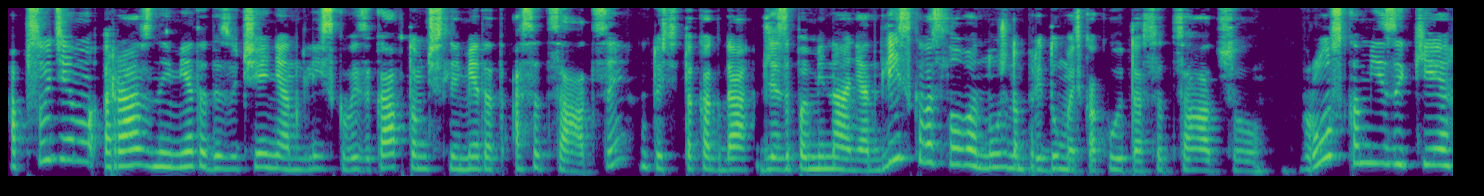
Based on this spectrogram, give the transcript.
Обсудим разные методы изучения английского языка, в том числе метод ассоциации. Ну, то есть это когда для запоминания английского слова нужно придумать какую-то ассоциацию в русском языке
